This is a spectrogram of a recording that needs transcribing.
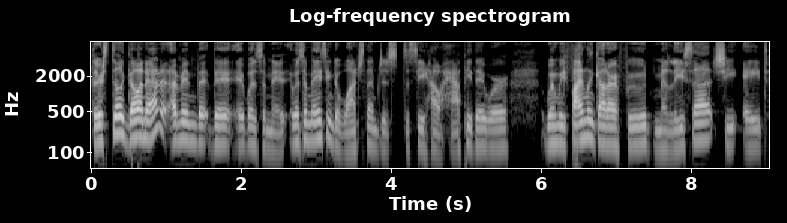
they're still going at it. I mean, they, they it was amazing. It was amazing to watch them just to see how happy they were when we finally got our food, Melissa, she ate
